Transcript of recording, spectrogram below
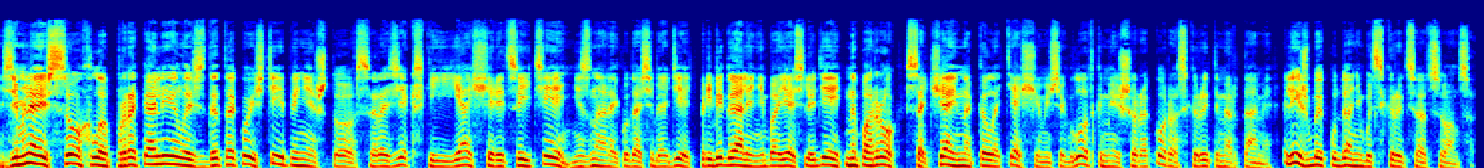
Земля иссохла, прокалилась до такой степени, что сыразекские ящерицы и те не знали, куда себя деть, прибегали, не боясь людей, на порог с отчаянно колотящимися глотками и широко раскрытыми ртами, лишь бы куда-нибудь скрыться от солнца.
